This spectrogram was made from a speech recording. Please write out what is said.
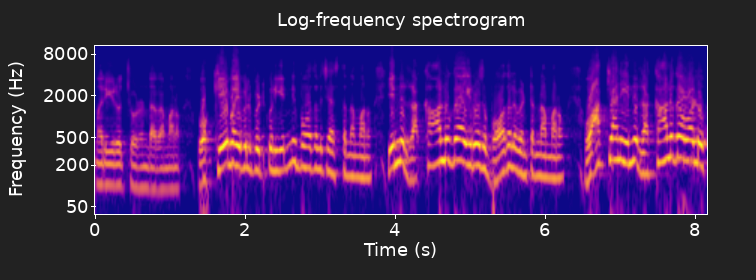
మరి ఈరోజు చూడండారా మనం? ఒకే బైబిల్ పెట్టుకుని ఎన్ని బోధలు చేస్తున్నాం మనం? ఎన్ని రకాలుగా ఈరోజు బోధలు వింటున్నాం మనం? వాక్యాన్ని ఎన్ని రకాలుగా వాళ్ళు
